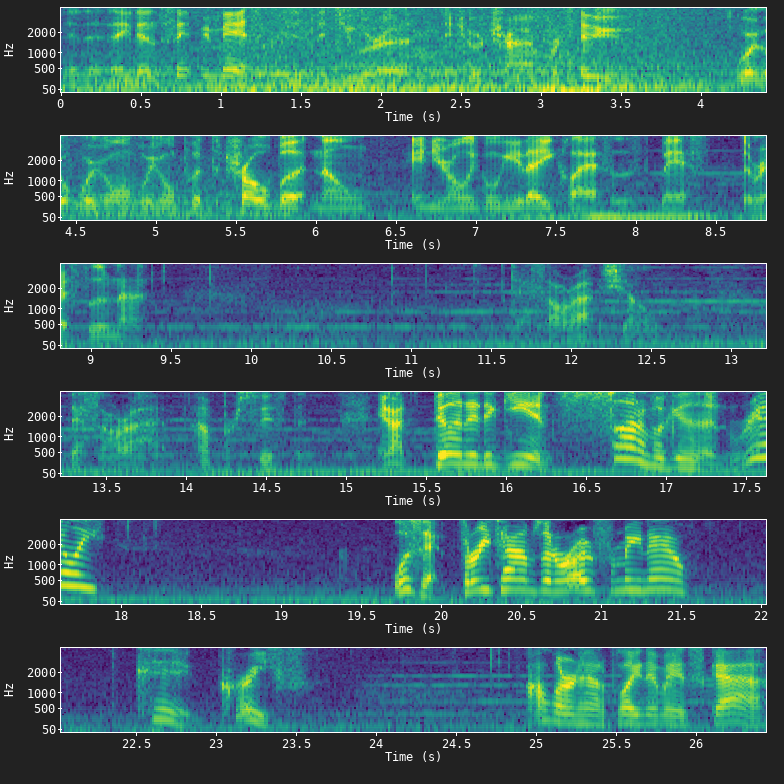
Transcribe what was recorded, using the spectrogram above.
they, they done sent me messages that you were uh, that you were trying for two. We're we're going we're gonna put the troll button on, and you're only gonna get A classes the best the rest of the night. That's all right, Sean. That's all right. I'm persistent. And I done it again. Son of a gun. Really? Was that, three times in a row for me now? Good grief. I'll learn how to play No Man's Sky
